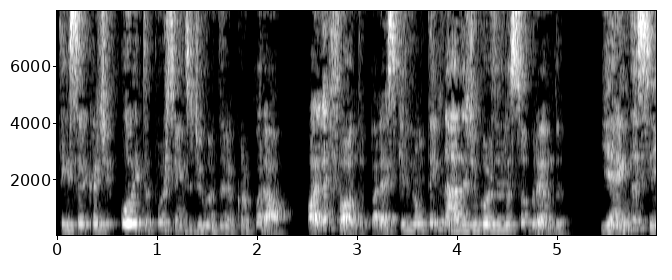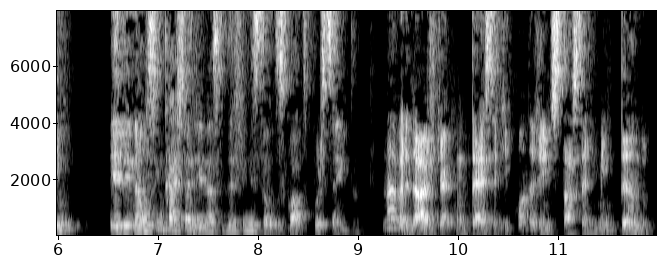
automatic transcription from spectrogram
têm cerca de 8% de gordura corporal. Olha a foto, parece que ele não tem nada de gordura sobrando. E ainda assim, ele não se encaixaria nessa definição dos 4%. Na verdade, o que acontece é que quando a gente está se alimentando,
